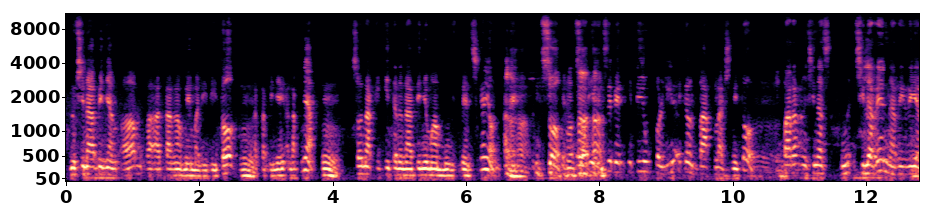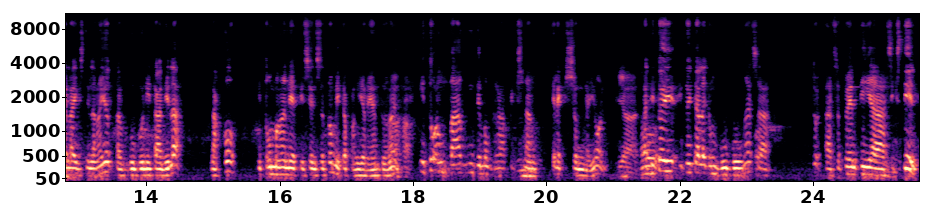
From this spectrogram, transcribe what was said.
nung sinabi niyang, ah, mukha ata nga may mali dito, Mm. katabi niya yung anak niya. Mm. So, nakikita na natin yung mga movements ngayon. Aha. So, so ibig sabihin, ito yung political backlash nito. Mm. Parang ang sinas- sila rin, nare-realize nila ngayon, gugunita nila, nako, itong mga netizens na to may kapangyarihan to ngayon. Aha. Ito ang bagong demographics Mm. ng election ngayon. Yan. At ito ay ito ay talagang bubunga sa ah, sa 2016.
